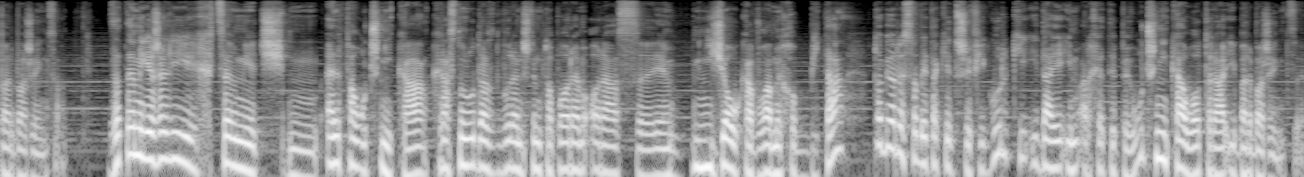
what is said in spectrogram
barbarzyńca. Zatem jeżeli chcę mieć elfa łucznika, krasnoluda z dwuręcznym toporem oraz niziołka włamy hobbita, to biorę sobie takie trzy figurki i daję im archetypy łucznika, łotra i barbarzyńcy.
